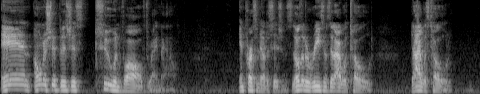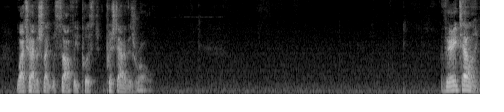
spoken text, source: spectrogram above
And ownership is just too involved right now in personnel decisions. Those are the reasons that I was told, that I was told, why Travis Schlenk was softly pushed pushed out of his role. Very telling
